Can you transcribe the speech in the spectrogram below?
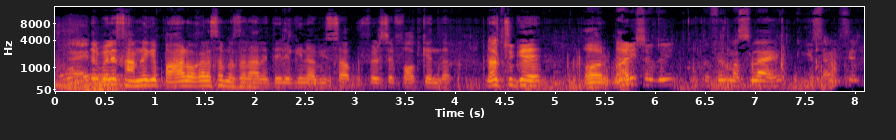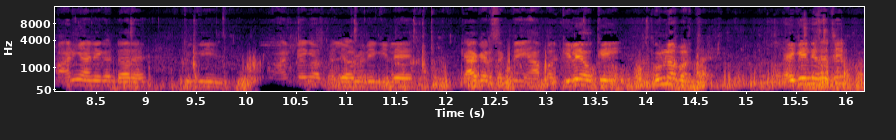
इधर पहले सामने के पहाड़ वगैरह सब नज़र आ रहे थे, लेकिन अभी सब फिर से फॉग के अंदर डर चुके हैं और बारिश हो गई तो फिर मसला है कि साइड से पानी आने का डर है, क्योंकि पहले ऑलरेडी गिले, क्या कर सकते हैं? यहाँ पर गिले होके ही घूमना पड़ता है। है कि नहीं सचिन?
